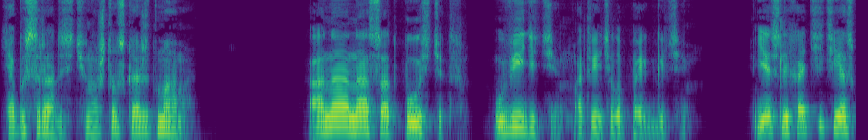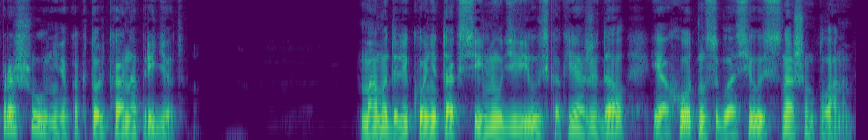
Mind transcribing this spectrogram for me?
«Я бы с радостью, но что скажет мама?» «Она нас отпустит. Увидите», — ответила Пеггати. Если хотите, я спрошу у нее, как только она придет». Мама далеко не так сильно удивилась, как я ожидал, и охотно согласилась с нашим планом.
